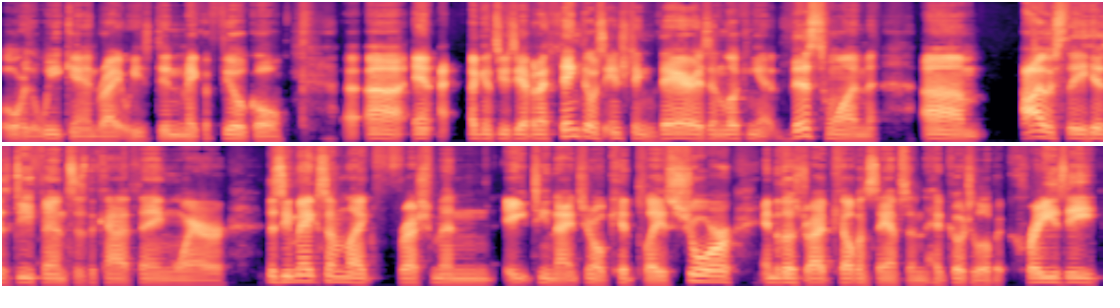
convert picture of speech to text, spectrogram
over the weekend, right? He didn't make a field goal uh, and against UCF. And I think that was interesting there is in looking at this one. Um, obviously, his defense is the kind of thing where does he make some like freshman 18, 19 year old kid plays? Sure. Into those drive Kelvin Sampson, head coach, a little bit crazy.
